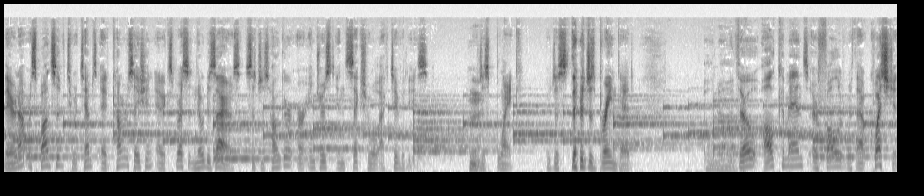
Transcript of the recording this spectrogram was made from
They are not responsive to attempts at conversation and express no desires, such as hunger or interest in sexual activities. They're hmm. just blank. They're just they're just brain dead. Oh no. Though all commands are followed without question,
